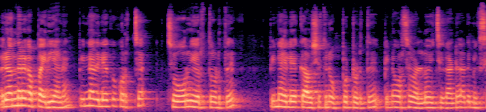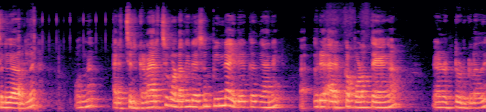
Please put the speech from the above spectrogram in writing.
ഒരു ഒന്നര കപ്പ് അരിയാണ്. പിന്നെ അതിലേക്ക് കുറച്ച് ചോറ് ചേർത്ത് കൊടുത്ത് പിന്നെ അതിലേക്ക് ആവശ്യത്തിന് ഉപ്പിട്ട് കൊടുത്ത് പിന്നെ കുറച്ച് വെള്ളം ഒഴിച്ച് കണ്ട് അത് മിക്സിന്റെ ജാറിൽ ഒന്ന് അരച്ചെടുക്കണം. അരച്ച് കൊണ്ടതിന് ശേഷം പിന്നെ അതിലേക്ക് ഞാൻ ഒരു അരക്കപ്പോളം തേങ്ങ ആണ് ഇട്ട് കൊടുക്കുന്നത്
